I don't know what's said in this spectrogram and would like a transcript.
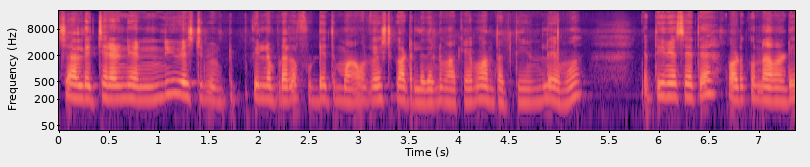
చాలా తెచ్చారండి అన్నీ వేస్ట్ మేము ట్రిప్కి వెళ్ళినప్పుడల్లా ఫుడ్ అయితే మామూలు వేస్ట్ కావట్లేదండి మాకేమో అంత తినలేము. ఇంకా తినేసి అయితే పడుకున్నామండి.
